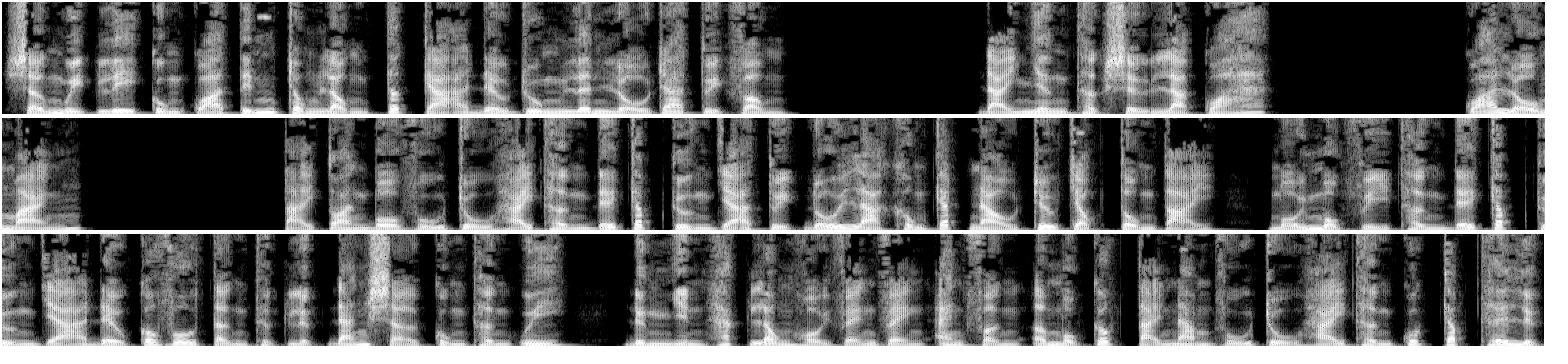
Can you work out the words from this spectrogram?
Sở Nguyệt Ly cùng quả tính trong lòng tất cả đều rung lên lộ ra tuyệt vọng. Đại nhân thật sự là quá, quá lỗ mãn. Tại toàn bộ vũ trụ hải thần đế cấp cường giả tuyệt đối là không cách nào trêu chọc tồn tại, mỗi một vị thần đế cấp cường giả đều có vô tận thực lực đáng sợ cùng thần uy, đừng nhìn Hắc Long hội vẻn vẹn an phận ở một góc tại Nam vũ trụ hải thần quốc cấp thế lực.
